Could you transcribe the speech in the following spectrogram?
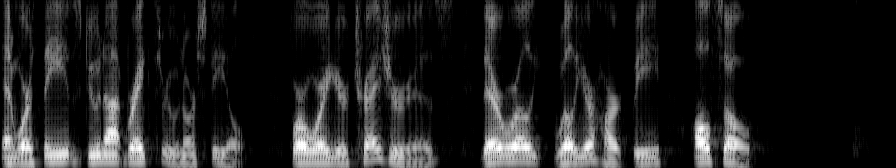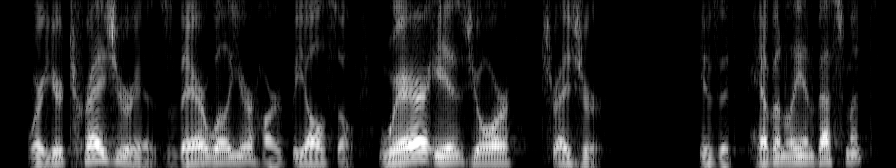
and where thieves do not break through nor steal. For where your treasure is, there will, will your heart be also. Where your treasure is, there will your heart be also. Where is your treasure? Is it heavenly investment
